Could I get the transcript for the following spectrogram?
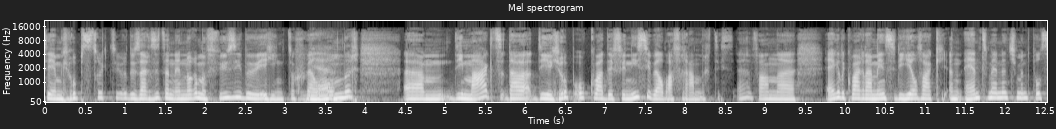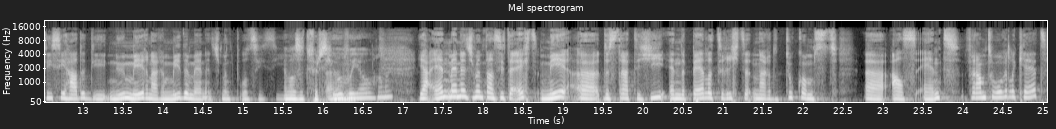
CM-groepstructuur. Dus daar zit een enorme fusiebeweging toch wel onder. Um, die maakt dat die groep ook qua definitie wel wat veranderd is. Hè. Van, uh, eigenlijk waren dat mensen die heel vaak een eindmanagementpositie hadden, die nu meer naar een middenmanagementpositie. En was het verschil um, voor jou, Hanne? Ja, eindmanagement, dan zitten echt mee uh, de strategie en de pijlen te richten naar de toekomst uh, als eindverantwoordelijkheid.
